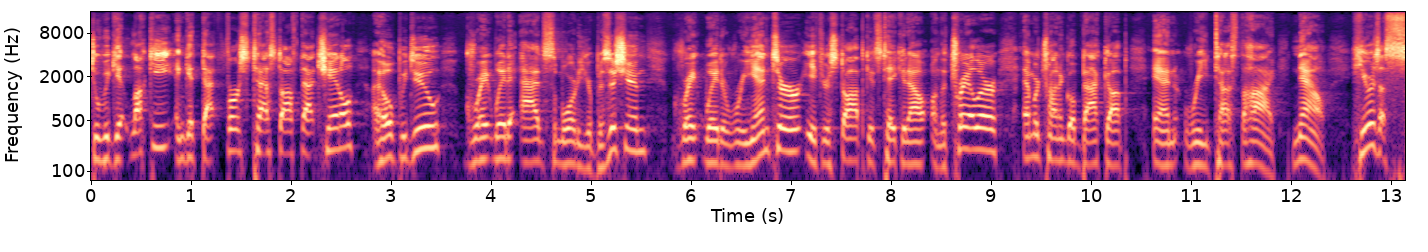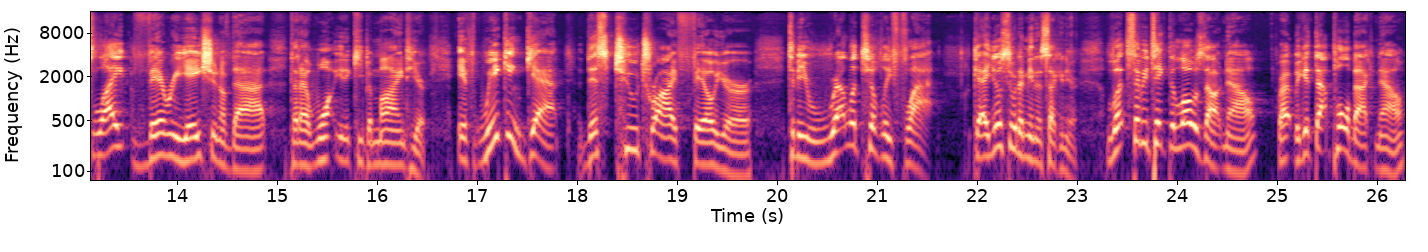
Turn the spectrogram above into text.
Do we get lucky and get that first test off that channel? I hope we do. Great way to add some more to your position. Great way to re enter if your stop gets taken out on the trailer and we're trying to go back up and retest the high. Now, here's a slight variation of that that I want you to keep in mind here. If we can get this two try failure to be relatively flat. Okay, you'll see what I mean in a second here. Let's say we take the lows out now, right? We get that pullback now.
